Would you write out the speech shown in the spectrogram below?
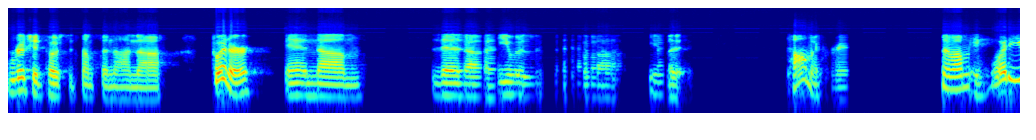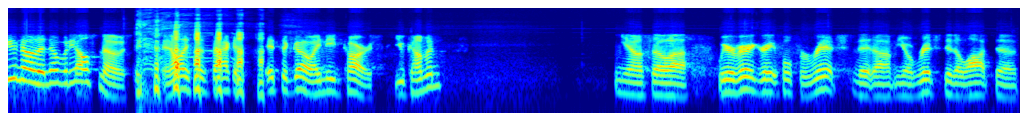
Rich had posted something on uh, Twitter, and um, that uh, he was uh, you know, the Atomic race mommy, what do you know that nobody else knows? And all he says back is, it's a go. I need cars. You coming? You know, so uh, we were very grateful for Rich that, um, you know, Rich did a lot to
